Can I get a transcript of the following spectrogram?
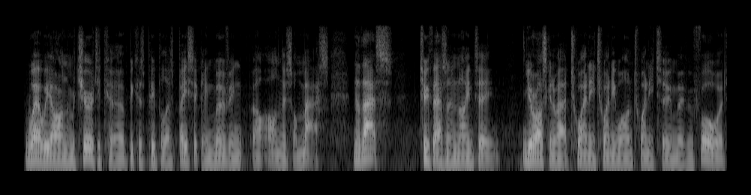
where we are on the maturity curve because people are basically moving uh, on this en masse. Now that's 2019. You're asking about 20, 21, 22 moving forward.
